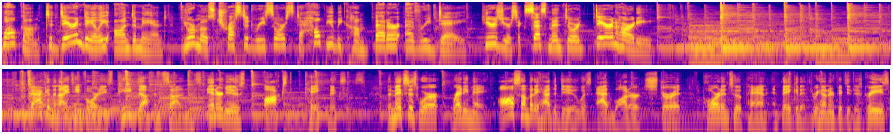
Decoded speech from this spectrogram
Welcome to Darren Daily On Demand, your most trusted resource to help you become better every day. Here's your success mentor, Darren Hardy. Back in the 1940s, P. Duff and Sons introduced boxed cake mixes. The mixes were ready made. All somebody had to do was add water, stir it, pour it into a pan, and bake it at 350 degrees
